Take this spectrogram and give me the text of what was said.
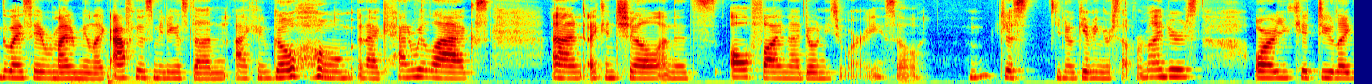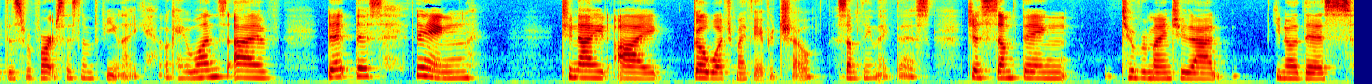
the way I say reminded me like after this meeting is done, I can go home and I can relax and I can chill and it's all fine. I don't need to worry. So mm, just, you know, giving yourself reminders or you could do like this reward system of being like, okay, once I've did this thing tonight, I go watch my favorite show. Something like this. Just something to remind you that, you know, this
